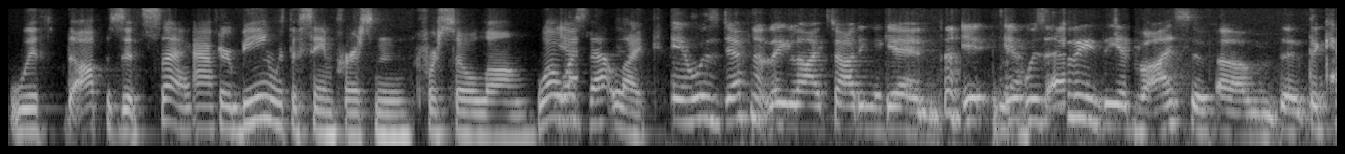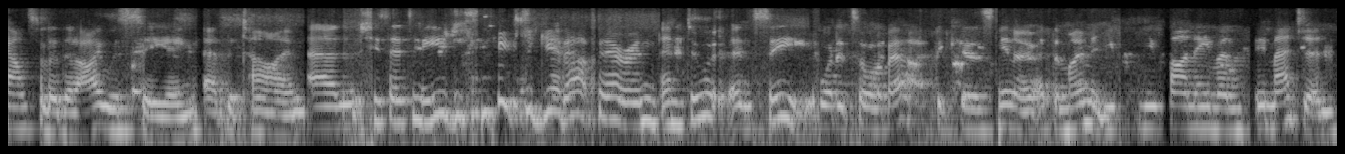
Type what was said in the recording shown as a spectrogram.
with the opposite sex after being with the same person for so long. What yeah. was that like? It was definitely like starting again. It, yeah. it was actually the advice of um, the, the counselor that I was seeing at the time. And she said to me, you just need to get out there and, and do it and see what it's all about because, you know, at the moment you, you can't even imagine.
